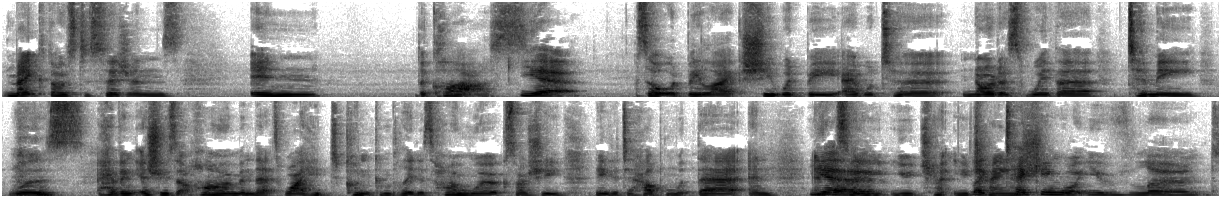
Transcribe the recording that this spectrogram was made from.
make those decisions in the class Yeah. so it would be like she would be able to notice whether Timmy was having issues at home and that's why he couldn't complete his homework. So she needed to help him with that. And, and so you you, cha- you Like change taking what you've learned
